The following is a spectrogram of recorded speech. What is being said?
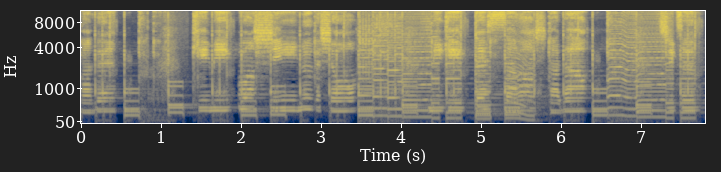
まで。君を死ぬでしょう。右手探したら沈む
